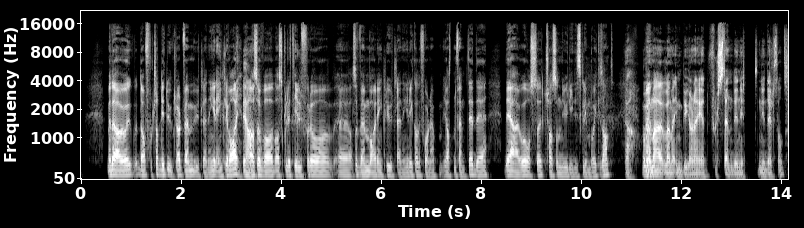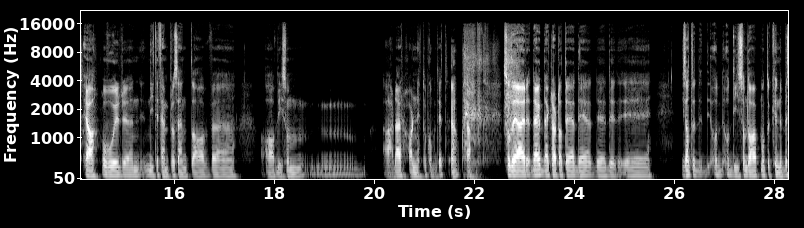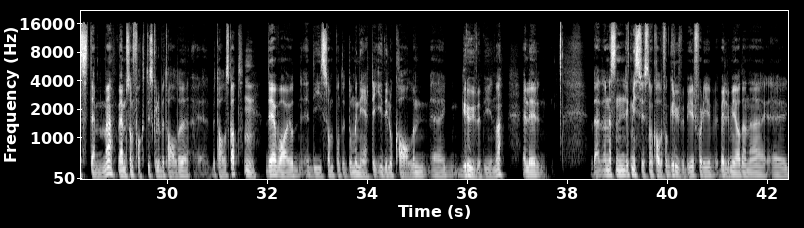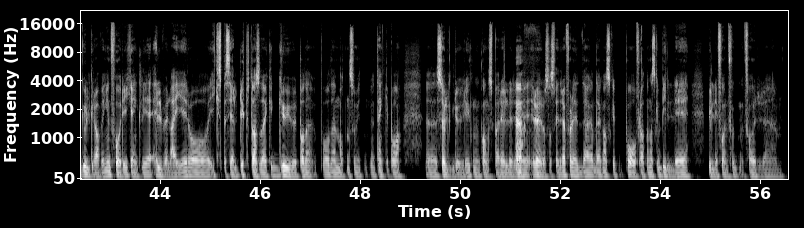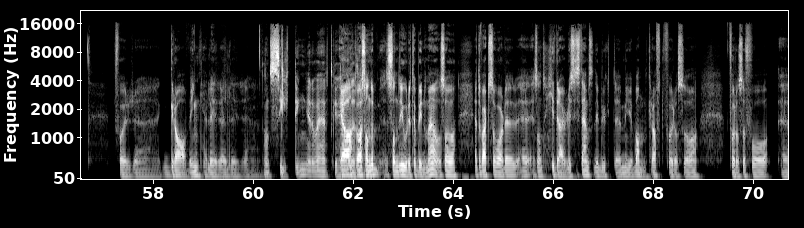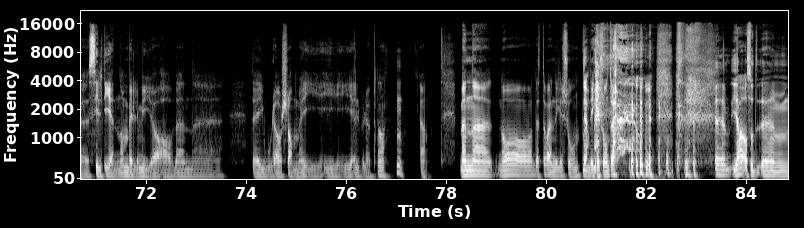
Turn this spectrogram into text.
Men det er jo da fortsatt litt uklart hvem utlendinger egentlig var. Ja. Altså hva, hva, skulle til for å uh, Altså hvem var egentlig utlendinger i California i 1850? Det, det er jo også et slags sånn juridisk limbo, ikke sant? Ja, og Men, hvem, er, hvem, er, innbyggerne i et fullstendig nytt, ny delstat? Ja, og hvor 95 eh, av uh, av de som er der, har nettopp kommet hit. Ja. ja. Så det er, det, er, det er, klart at det, det, det eh, og, de som da på en måte kunne bestemme hvem som faktisk skulle betale, betale skatt, mm. det var jo de som på en måte dominerte i de lokale eh, gruvebyene. Eller det er nesten litt misvisende å kalle det for gruvebyer, fordi veldig mye av denne eh, gullgravingen foregikk egentlig i elveleier og ikke spesielt dypt. Altså det er ikke gruver på den, på den måten som vi tenker på eh, sølvgruver i Kongsberg eller ja. Røros osv. For det er, det er ganske, på overflaten en ganske billig, billig form for, for eh, for uh, graving, eller, eller uh, Sånn silting, eller hva het det? Ja, det var sånn de, sånn de gjorde til å begynne med. Og så etter hvert så var det et sånt hydraulisk system, så de brukte mye vannkraft for, å for å få uh, silt igjennom veldig mye av den det jorda og slammet i, i, i elveløpene. Hmm. Ja. Men nå Dette var en digresjon. En ja. digresjon, tror jeg. ja, altså um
